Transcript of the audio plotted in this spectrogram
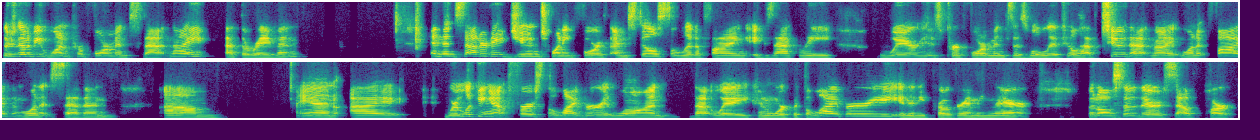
There's going to be one performance that night at the Raven And then Saturday, June 24th, I'm still solidifying exactly where his performances will live. He'll have two that night, one at five and one at seven. Um, and I we're looking at first the library lawn. That way you can work with the library and any programming there, but also their South Park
